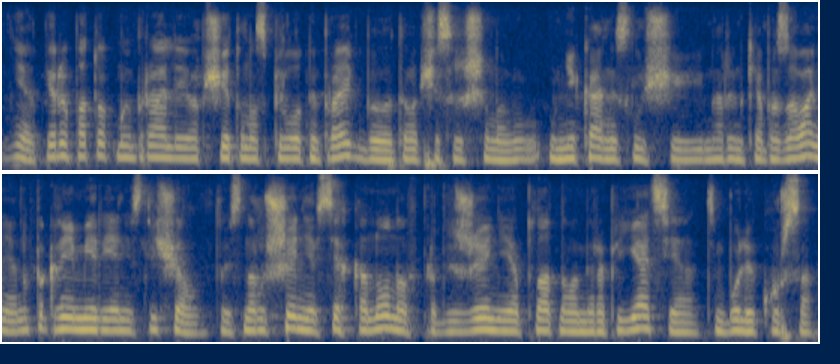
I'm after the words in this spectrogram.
Нет, первый поток мы брали, вообще это у нас пилотный проект был, это вообще совершенно уникальный случай на рынке образования, ну, по крайней мере, я не встречал. То есть нарушение всех канонов продвижения платного мероприятия, тем более курса,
